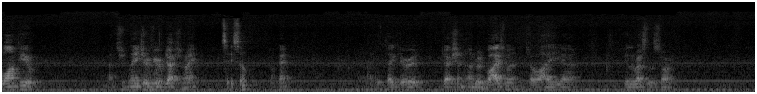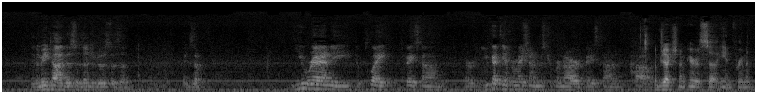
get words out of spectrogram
belonged to you. That's the nature of your objection, right? Say so? Okay. I will take your objection under advisement until I uh, hear the rest of the story. In the meantime, this is introduced as an exhibit. You ran the the plate based on, or you got the information on Mr. Bernard based on how? Objection, I'm here as uh, Ian Freeman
